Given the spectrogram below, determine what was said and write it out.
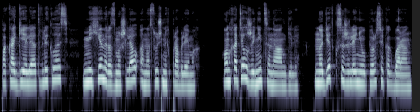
Пока Геля отвлеклась, Михен размышлял о насущных проблемах. Он хотел жениться на Ангеле – но дед, к сожалению, уперся как баран.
